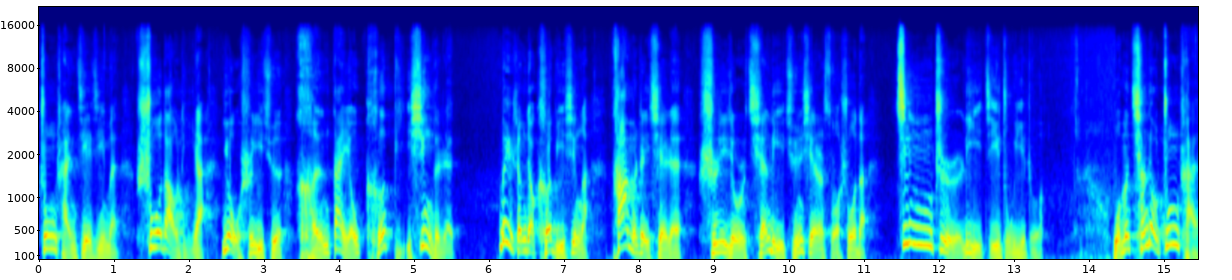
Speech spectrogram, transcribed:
中产阶级们，说到底呀，又是一群很带有可比性的人。为什么叫可比性啊？他们这些人实际就是钱理群先生所说的精致利己主义者。我们强调中产，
